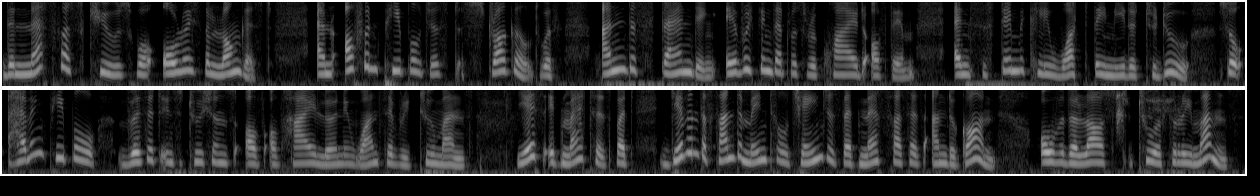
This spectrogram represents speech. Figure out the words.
the NSFAS queues were always the longest, and often people just struggled with understanding everything that was required of them and systemically what they needed to do. So having people visit institutions of, of high learning once every two months Yes, it matters, but given the fundamental changes that NSFAS has undergone over the last two or three months,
